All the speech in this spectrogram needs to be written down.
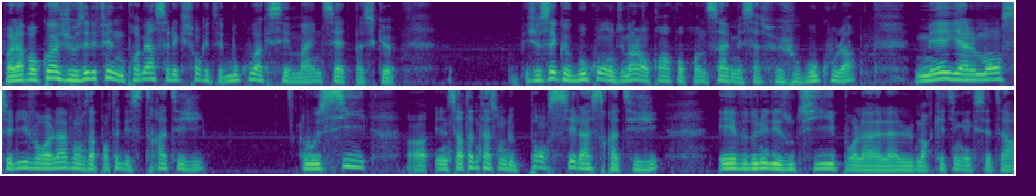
Voilà pourquoi je vous ai fait une première sélection qui était beaucoup axée mindset, parce que je sais que beaucoup ont du mal encore à comprendre ça, mais ça se joue beaucoup là. Mais également, ces livres-là vont vous apporter des stratégies aussi hein, une certaine façon de penser la stratégie et vous donner des outils pour le marketing, etc.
